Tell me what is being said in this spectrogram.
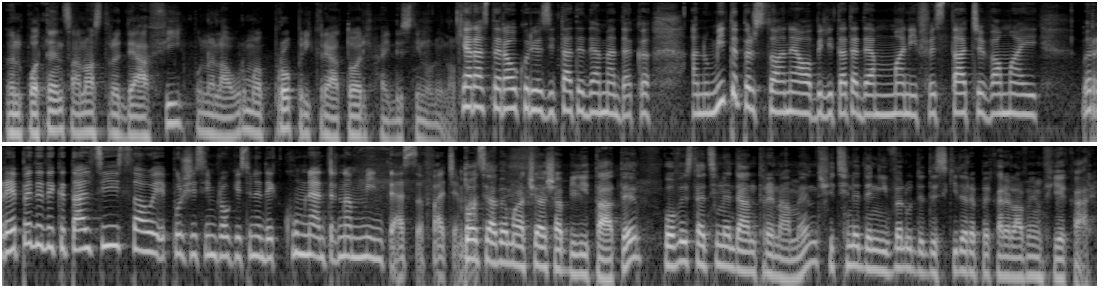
în potența noastră de a fi, până la urmă, proprii creatori ai destinului nostru. Chiar asta era o curiozitate de-a mea, dacă anumite persoane au abilitatea de a manifesta ceva mai uh, repede decât alții sau e pur și simplu o chestiune de cum ne antrenăm mintea să facem Toți asta? avem aceeași abilitate, povestea ține de antrenament și ține de nivelul de deschidere pe care îl avem fiecare.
